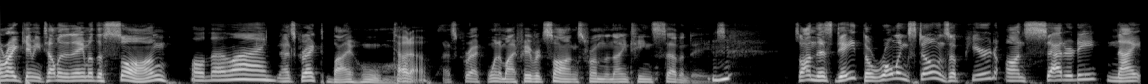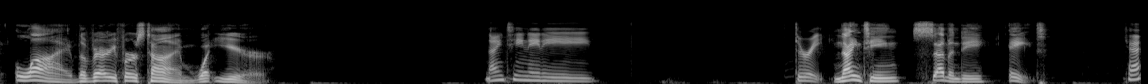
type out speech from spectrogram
All right, Kimmy, tell me the name of the song. Hold the line. That's correct. By whom? Toto. That's correct. One of my favorite songs from the 1970s. Mm-hmm. So on this date, the Rolling Stones appeared on Saturday Night Live the very first time. What year? 1983. 1978. Okay.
